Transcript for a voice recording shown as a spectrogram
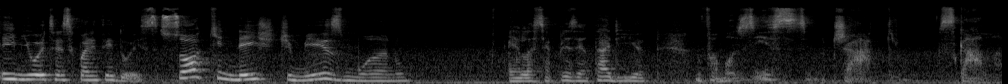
em 1842. Só que neste mesmo ano ela se apresentaria no famosíssimo Teatro Scala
